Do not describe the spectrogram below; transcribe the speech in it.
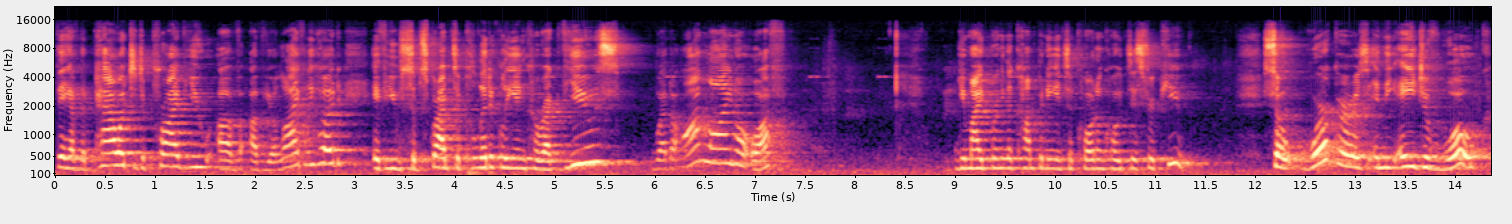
They have the power to deprive you of, of your livelihood if you subscribe to politically incorrect views, whether online or off. You might bring the company into quote unquote disrepute. So, workers in the age of woke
